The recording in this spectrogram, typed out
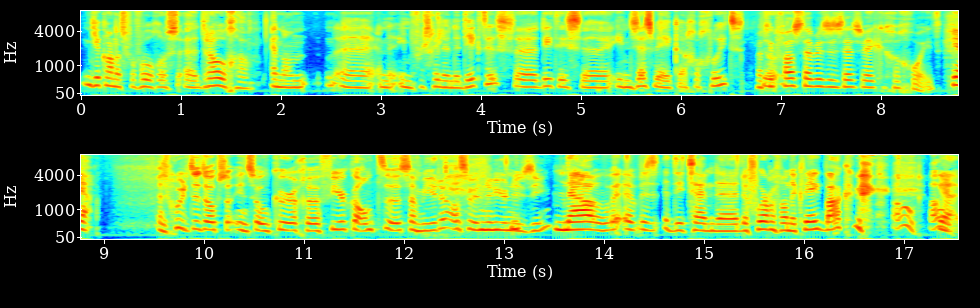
je kan het vervolgens eh, drogen en dan eh, en in verschillende diktes. Dit is in zes weken gegroeid. Wat Door- ik vast heb is in zes weken gegooid. Ja. En groeit het ook zo in zo'n keurige vierkant, uh, Samira, als we hier nu zien? Nou, we, dit zijn de, de vormen van de kweekbak. Oh, oh ja.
